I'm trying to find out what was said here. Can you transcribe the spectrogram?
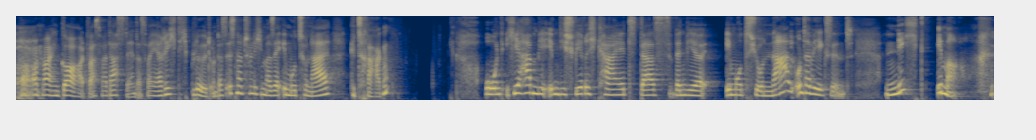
oh mein Gott, was war das denn? Das war ja richtig blöd. Und das ist natürlich immer sehr emotional getragen. Und hier haben wir eben die Schwierigkeit, dass wenn wir emotional unterwegs sind, nicht immer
